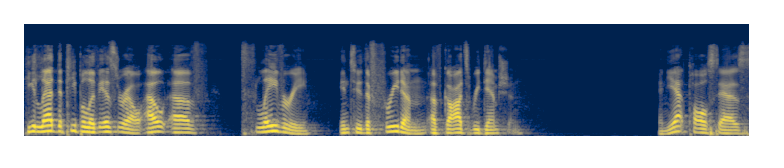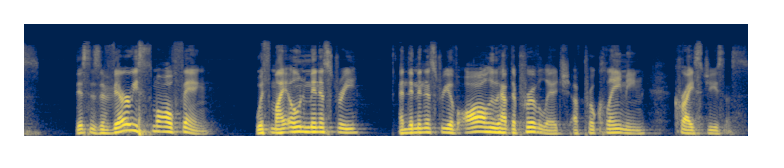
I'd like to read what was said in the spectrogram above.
He led the people of Israel out of slavery into the freedom of God's redemption. And yet, Paul says, This is a very small thing with my own ministry and the ministry of all who have the privilege of proclaiming Christ Jesus.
